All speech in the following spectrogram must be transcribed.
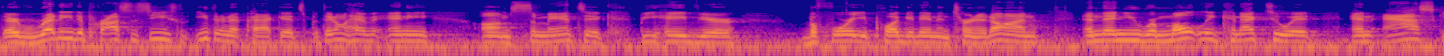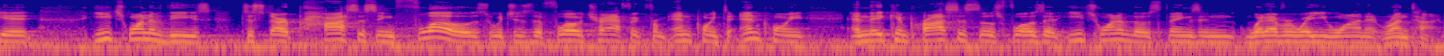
They're ready to process Ethernet packets, but they don't have any um, semantic behavior before you plug it in and turn it on. And then you remotely connect to it and ask it, each one of these, to start processing flows, which is the flow of traffic from endpoint to endpoint. And they can process those flows at each one of those things in whatever way you want at runtime.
